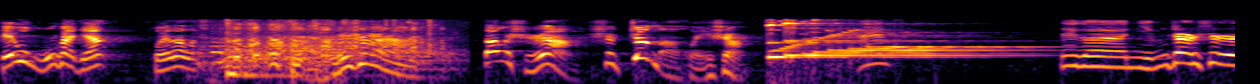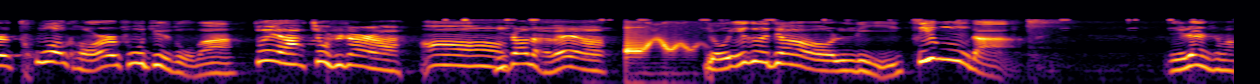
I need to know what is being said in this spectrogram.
给我五十块钱，回来了。怎么回事啊？当时啊是这么回事儿，哎，那个你们这儿是脱口而出剧组吧？对呀、就是这儿啊。哦你找哪位啊？有一个叫李菁的，你认识吗？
